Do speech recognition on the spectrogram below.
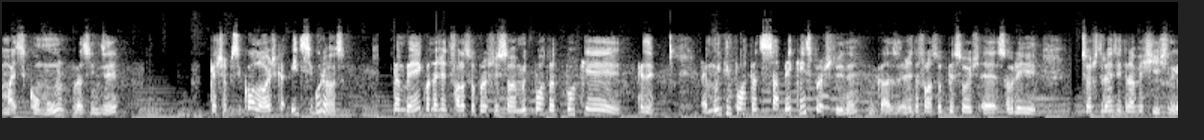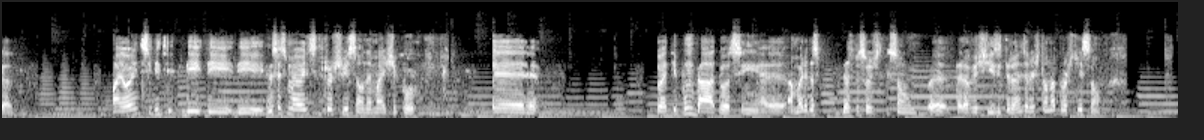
mais comum, por assim dizer. Questão psicológica e de segurança. Também, quando a gente fala sobre prostituição, é muito importante porque. Quer dizer, é muito importante saber quem se prostitui, né? No caso, a gente vai falar sobre pessoas, é, sobre pessoas trans e travestis, tá ligado? Maior índice de, de, de, de- Não sei se maior índice de prostituição, né? Mas, tipo. É. É tipo um dado, assim. é, a maioria das, das pessoas que são é, travestis e trans, elas estão na prostituição.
